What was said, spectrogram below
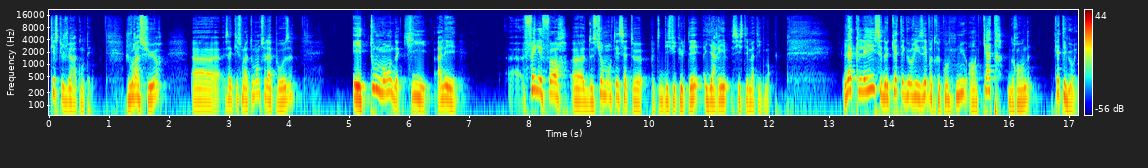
qu'est-ce que je vais raconter. Je vous rassure, euh, cette question-là, tout le monde se la pose. Et tout le monde qui, allez, euh, fait l'effort euh, de surmonter cette petite difficulté y arrive systématiquement. La clé, c'est de catégoriser votre contenu en quatre grandes catégories.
